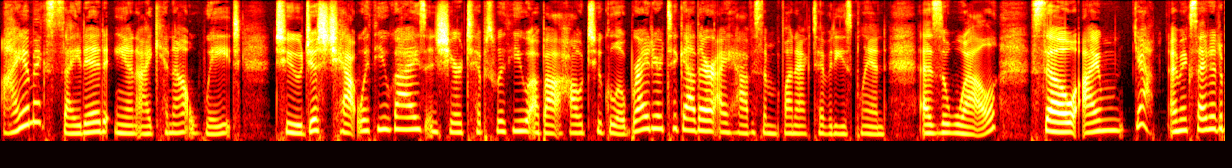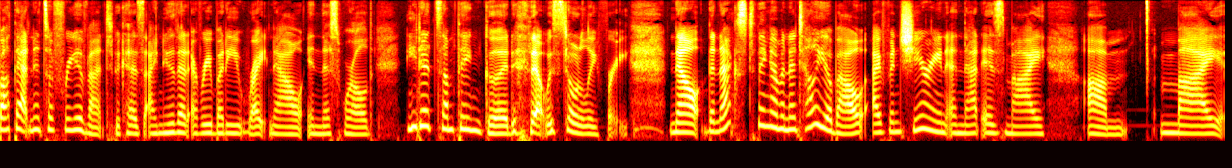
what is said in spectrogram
I am excited and I cannot wait to just chat with you guys and share tips with you about how to glow brighter together. I have some fun activities planned as well. So I'm, yeah, I'm excited about that. And it's a free event because I knew that everybody right now in this world needed something good that was totally free. Now, the next thing I'm going to tell you about, I've been sharing, and that is my, um, my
